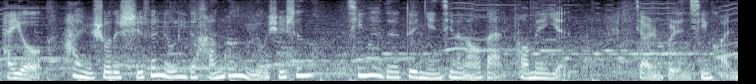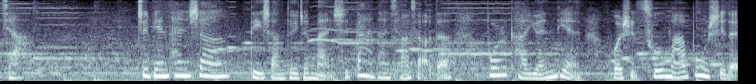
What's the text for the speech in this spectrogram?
还有汉语说的十分流利的韩国女留学生，亲热地对年轻的老板抛媚眼。叫人不忍心还价。这边摊上，地上堆着满是大大小小的波尔卡圆点或是粗麻布式的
